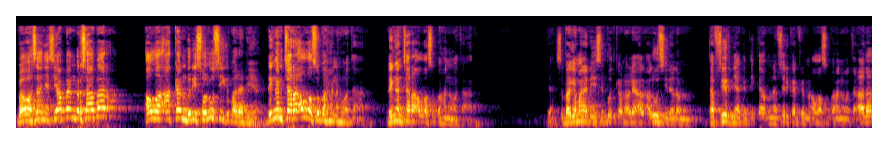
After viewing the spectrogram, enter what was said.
bahwasanya siapa yang bersabar Allah akan beri solusi kepada dia dengan cara Allah Subhanahu wa taala. Dengan cara Allah Subhanahu wa taala. Ya, sebagaimana disebutkan oleh Al-Alusi dalam tafsirnya ketika menafsirkan firman Allah Subhanahu wa taala,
